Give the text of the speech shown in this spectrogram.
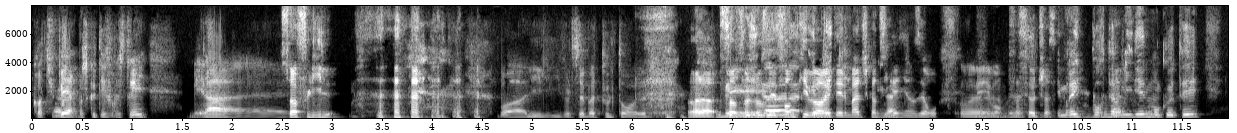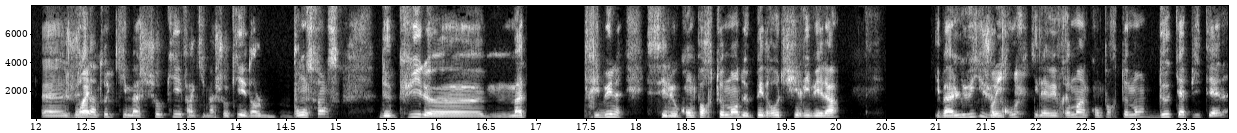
quand tu perds parce que tu es frustré. Mais là. Euh, sauf Lille. bon, Lille, ils veulent se battre tout le temps. Voilà, sauf José euh, qui va arrêter le match quand il gagne 1-0. mais bon, ça c'est autre chose. pour terminer de mon côté, euh, juste un truc qui m'a choqué, enfin qui m'a choqué dans le bon sens depuis le... ma tribune, c'est le comportement de Pedro Chirivella. Et ben lui, je trouve qu'il avait vraiment un comportement de capitaine.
